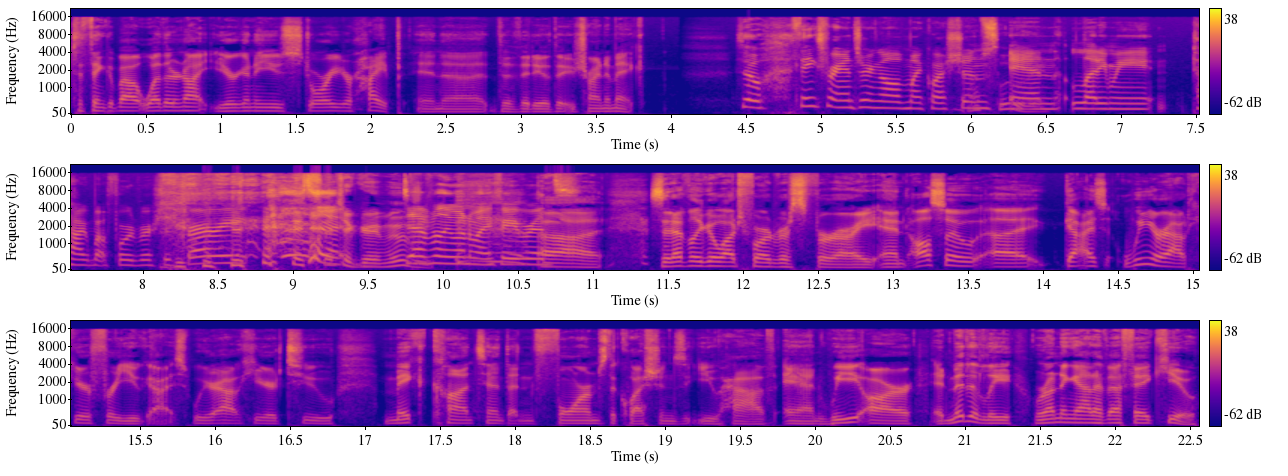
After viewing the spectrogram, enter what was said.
to think about whether or not you're going to use story or hype in uh, the video that you're trying to make. So thanks for answering all of my questions Absolutely. and letting me talk about Ford versus Ferrari. it's such a great movie. Definitely one of my favorites. Uh, so definitely go watch Ford versus Ferrari. And also, uh, guys, we are out here for you guys. We are out here to make content that informs the questions that you have. And we are admittedly running out of FAQ.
